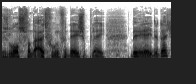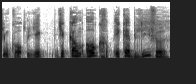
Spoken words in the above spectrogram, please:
dus los van de uitvoering van deze play. De reden dat je hem kot. Je, je kan ook. Ik heb liever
